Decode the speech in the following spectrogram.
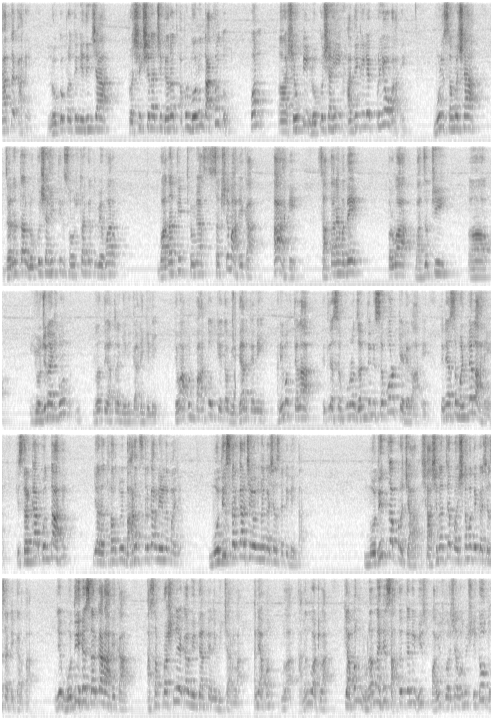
घातक आहे. लोकप्रतिनिधींच्या प्रशिक्षणाची गरज आपण बोलून दाखवतो. पण शेवटी लोकशाही हा देखील एक प्रयोग आहे. मूळ समस्या जनता लोकशाहीतील संस्थागत व्यवहार वादातीत ठेवण्यास सक्षम आहे का? हा आहे. साताऱ्यामध्ये परवा भाजपची योजना घेऊन रथयात्रा गेली गाडी गेली. तेव्हा आपण पाहतो की एका विद्यार्थ्यांनी आणि मग त्याला तिथल्या संपूर्ण जनतेने सपोर्ट केलेला आहे. त्याने असं म्हटलेलं आहे की सरकार कोणतं आहे? या रथावर तुम्ही भारत सरकार लिहिलं पाहिजे. मोदी सरकारच्या योजना कशासाठी लिहिता? मोदींचा प्रचार शासनाच्या पैशामध्ये कशासाठी करता? म्हणजे मोदी हे सरकार आहे का? असा प्रश्न एका विद्यार्थ्याने विचारला. आणि आपण मला आनंद वाटला की आपण मुलांना हे सातत्याने वीस बावीस वर्षापासून शिकवतो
